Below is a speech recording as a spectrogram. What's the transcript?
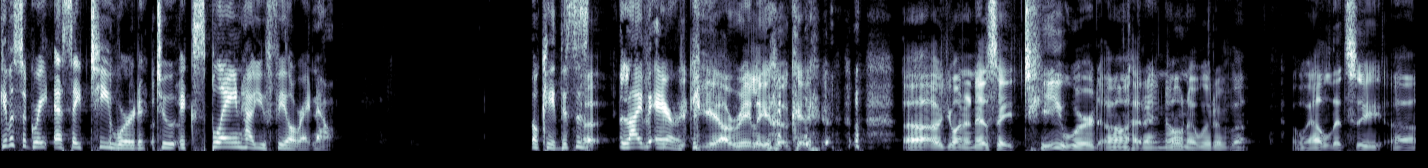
Give us a great SAT word to explain how you feel right now. Okay, this is uh, live air. yeah, really. Okay. uh, you want an SAT word? Oh, had I known, I would have. Uh, well, let's see. Uh,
